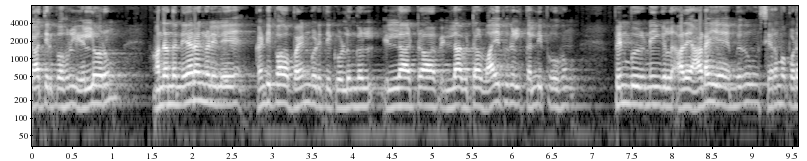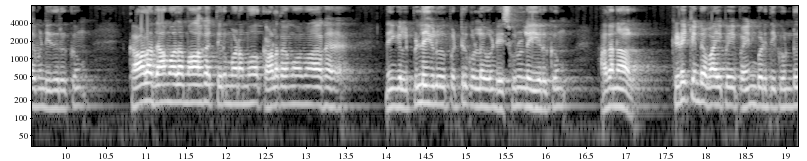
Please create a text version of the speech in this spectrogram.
காத்திருப்பவர்கள் எல்லோரும் அந்தந்த நேரங்களிலே கண்டிப்பாக பயன்படுத்தி கொள்ளுங்கள். இல்லாட்டா இல்லாவிட்டால் வாய்ப்புகள் தள்ளி போகும் பின்பு நீங்கள் அதை அடைய மிகவும் சிரமப்பட வேண்டியது இருக்கும். காலதாமதமாக திருமணமோ காலதாமதமாக நீங்கள் பிள்ளைகளோ பெற்றுக்கொள்ள வேண்டிய சூழ்நிலை இருக்கும். அதனால் கிடைக்கின்ற வாய்ப்பை பயன்படுத்தி கொண்டு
